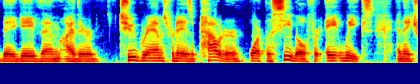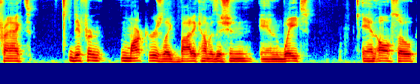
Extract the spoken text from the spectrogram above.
they gave them either two grams per day as a powder or placebo for eight weeks. And they tracked different markers like body composition and weight and also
